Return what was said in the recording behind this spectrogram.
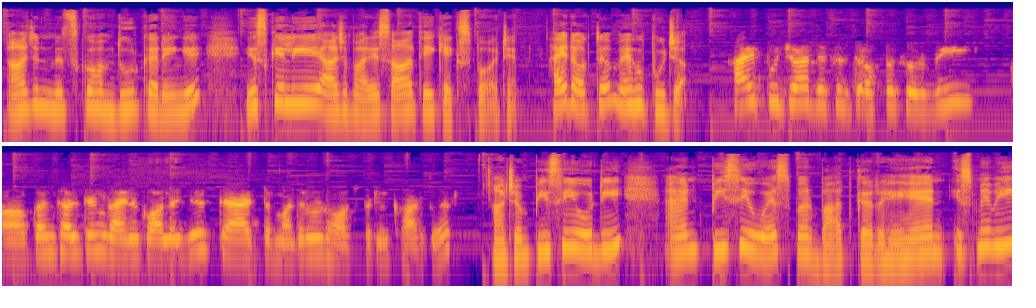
आज इन मिथ्स को हम दूर करेंगे। इसके लिए आज हमारे साथ एक एक्सपर्ट है। हाय डॉक्टर मैं हूँ Pooja. Hi Pooja this is doctor Surabhi consultant gynecologist at Motherhood hospital Kharghar आज हम पीसीओडी एंड पीसीओएस पर बात कर रहे हैं। एंड इसमें भी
